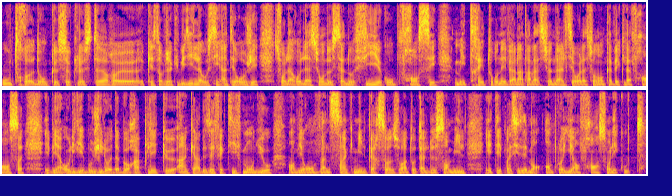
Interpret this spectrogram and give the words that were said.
Outre donc ce cluster, euh, Christophe Jacubizil l'a aussi interrogé sur la relation de Sanofi, groupe français mais très tourné vers l'international, ses relations donc avec la France. Eh bien, Olivier Bougilot a d'abord rappelé qu'un quart des effectifs mondiaux, environ 25 000 personnes sur un total de 100 000, étaient précisément employés en France. On l'écoute.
